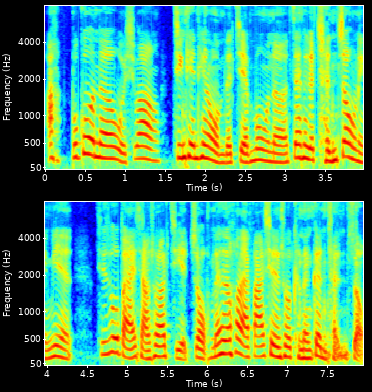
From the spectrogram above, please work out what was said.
啊，不过呢，我希望今天听了我们的节目呢，在那个沉重里面，其实我本来想说要解重，但是后来发现说可能更沉重，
